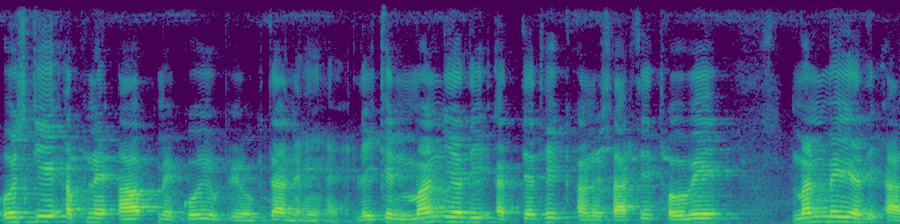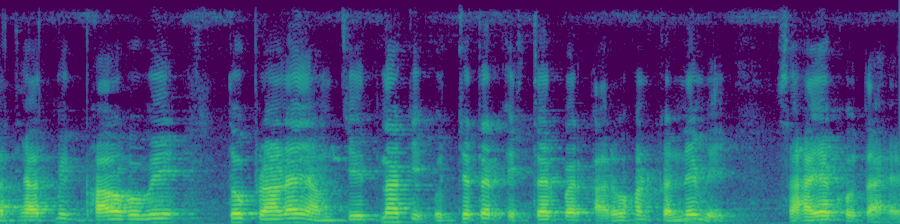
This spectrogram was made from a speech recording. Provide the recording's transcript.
उसकी अपने आप में कोई उपयोगिता नहीं है, लेकिन मन यदि अत्यधिक अनुशासित होवे मन में यदि आध्यात्मिक भाव होवे तो प्राणायाम चेतना के उच्चतर स्तर पर आरोहण करने में सहायक होता है।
